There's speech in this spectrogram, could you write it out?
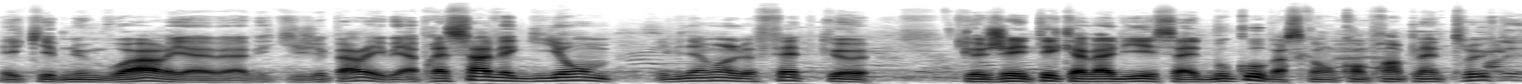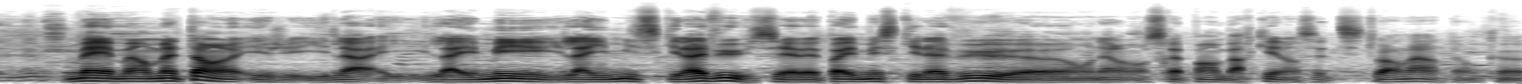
et qui est venu me voir et avec qui j'ai parlé. Et après ça, avec Guillaume, évidemment, le fait que, que j'ai été cavalier, ça aide beaucoup parce qu'on comprend plein de trucs. Mais, mais en même temps, il, a, il, a aimé, il a aimé ce qu'il a vu. S'il n'avait pas aimé ce qu'il a vu, euh, on ne serait pas embarqué dans cette histoire-là. Donc, euh,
